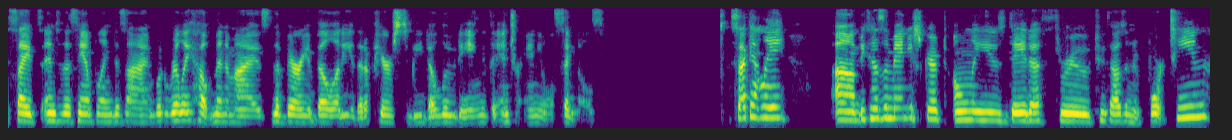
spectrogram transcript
sites into the sampling design would really help minimize the variability that appears to be diluting the interannual signals. Secondly, um, because the manuscript only used data through 2014,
